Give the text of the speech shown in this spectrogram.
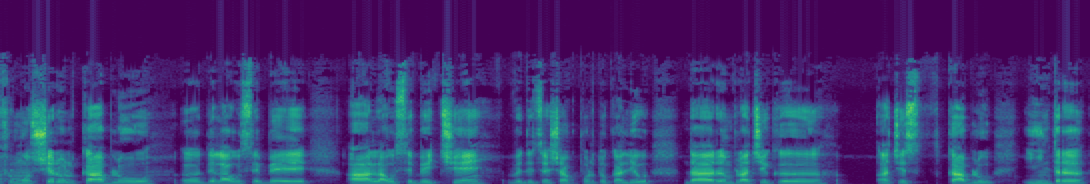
frumos share cablu uh, de la USB a la USB-C, vedeți așa cu portocaliu, dar îmi place că acest cablu intră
